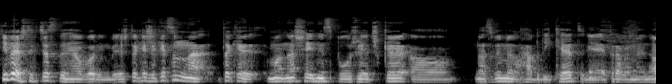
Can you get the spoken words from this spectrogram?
Tebe až tak často nehovorím, vieš, také, že keď som na také našej jednej spolužiečke, o, nazvime ho Habdike, to nie je práve meno,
